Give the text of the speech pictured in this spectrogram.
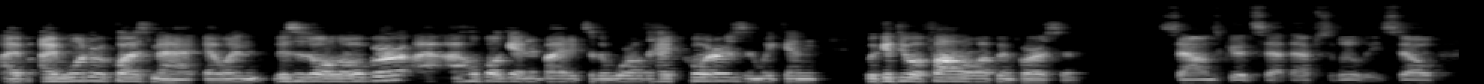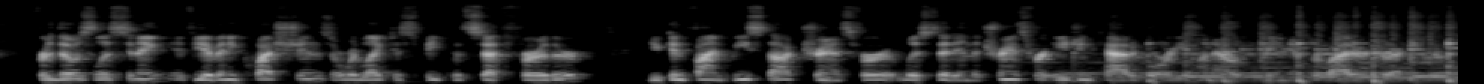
I've I've one request, Matt, that when this is all over, I, I hope I'll get invited to the world headquarters, and we can we could do a follow up in person. Sounds good, Seth. Absolutely. So for those listening, if you have any questions or would like to speak with Seth further, you can find vStock Transfer listed in the transfer agent category on our premium provider directory.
